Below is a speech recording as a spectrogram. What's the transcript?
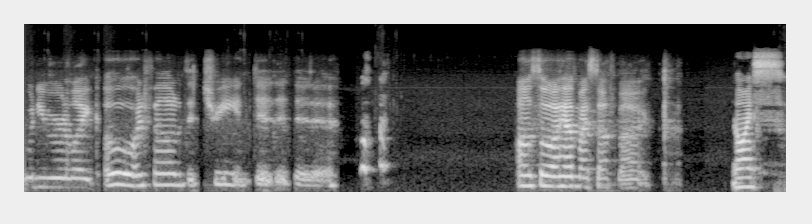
when you were like, "Oh, I fell out of the tree." and da da. also, I have my stuff back. Nice.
